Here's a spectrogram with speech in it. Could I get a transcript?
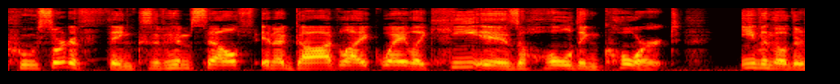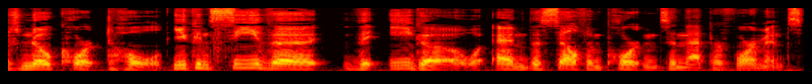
who sort of thinks of himself in a godlike way. Like he is holding court even though there's no court to hold. You can see the the ego and the self-importance in that performance.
